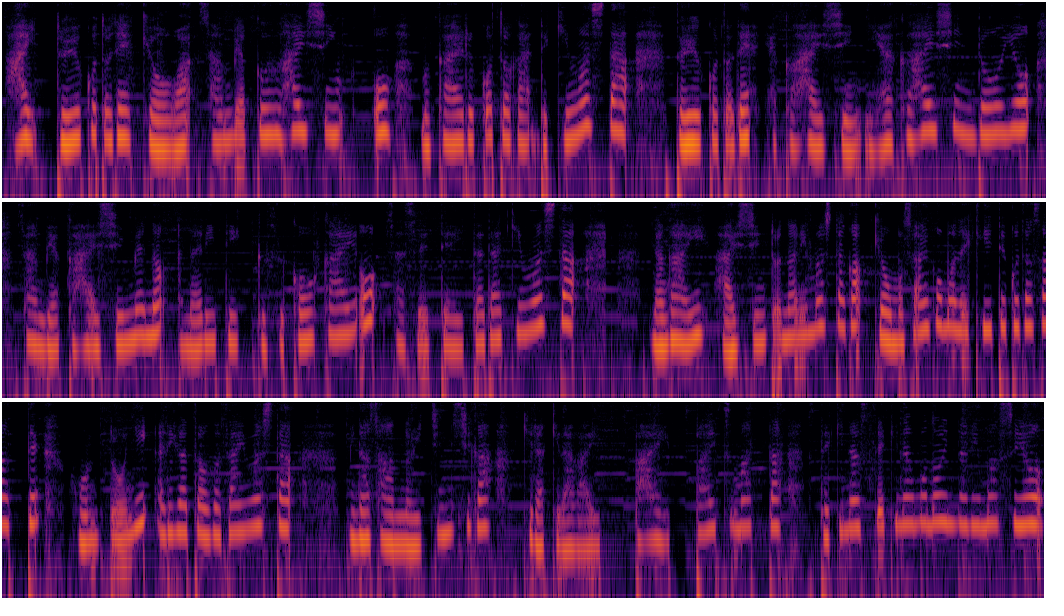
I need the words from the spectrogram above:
はい。ということで今日は300配信を迎えることができました。ということで100配信、200配信同様300配信目のアナリティックス公開をさせていただきました。長い配信となりましたが今日も最後まで聞いてくださって本当にありがとうございました。皆さんの一日がキラキラがいっぱいいっぱい詰まった素敵な素敵なものになりますよう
